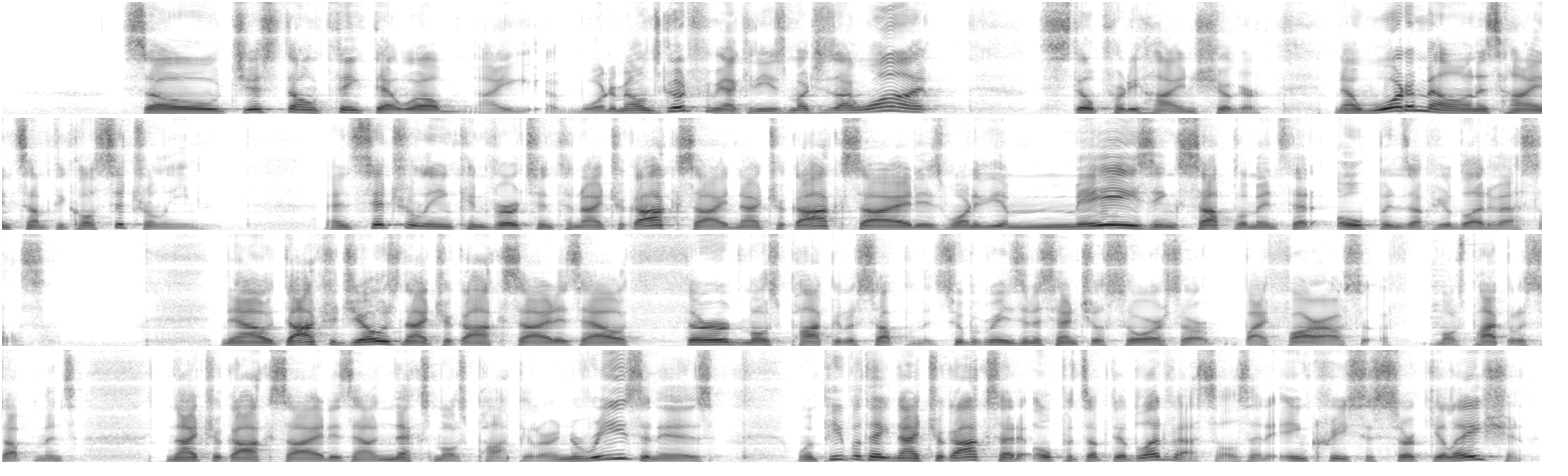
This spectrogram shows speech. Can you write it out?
So just don't think that, well, I, watermelon's good for me. I can eat as much as I want. Still pretty high in sugar. Now, watermelon is high in something called citrulline. And citrulline converts into nitric oxide. Nitric oxide is one of the amazing supplements that opens up your blood vessels. Now, Dr. Joe's nitric oxide is our third most popular supplement. Super Greens and Essential Source are by far our most popular supplements. Nitric oxide is our next most popular. And the reason is when people take nitric oxide, it opens up their blood vessels and it increases circulation.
